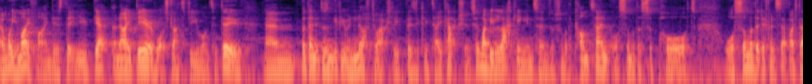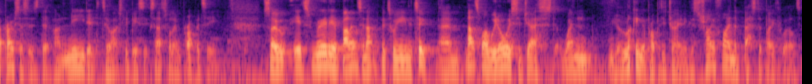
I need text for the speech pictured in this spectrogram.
And what you might find is that you get an idea of what strategy you want to do, um, but then it doesn't give you enough to actually physically take action. So it might be lacking in terms of some of the content or some of the support or some of the different step-by-step -step processes that are needed to actually be successful in property. So it's really a balancing act between the two. Um, that's why we'd always suggest when you're looking at property training is to try and find the best of both worlds.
